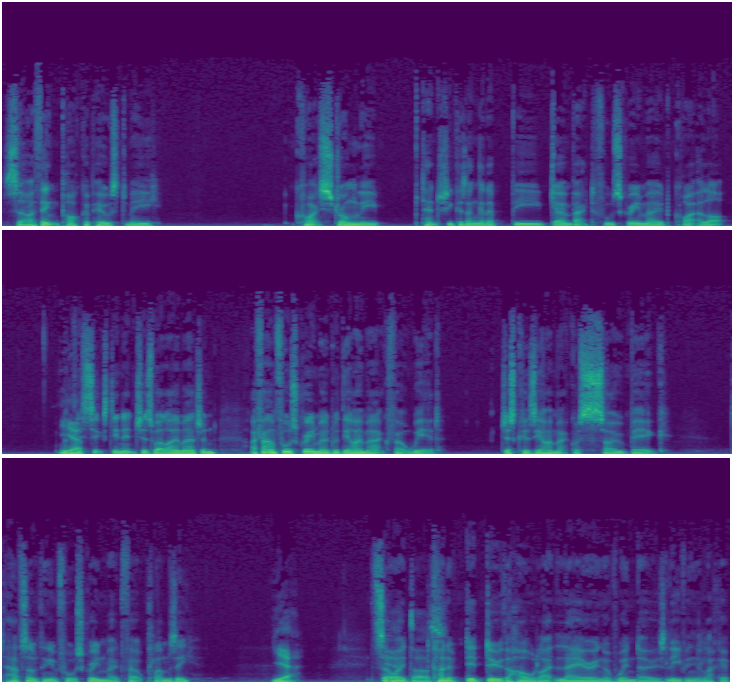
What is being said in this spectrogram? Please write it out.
So I think Pock appeals to me quite strongly, potentially because I'm going to be going back to full screen mode quite a lot with Yep. the 16 inch as well. I imagine I found full screen mode with the iMac felt weird, just because the iMac was so big. To have something in full screen mode felt clumsy. Yeah, So Yeah, I does. kind of did do the whole like layering of windows, leaving like a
